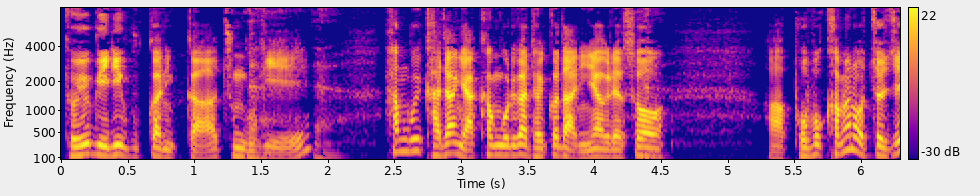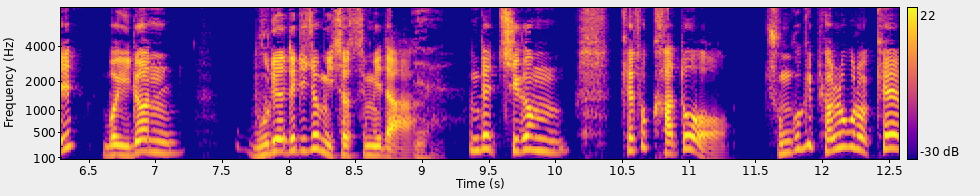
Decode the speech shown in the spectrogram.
교역 1위 국가니까 중국이 네. 네. 한국이 가장 약한 고리가 될 것 아니냐. 그래서 네. 아, 보복하면 어쩌지? 뭐 이런 우려들이 좀 있었습니다. 네. 근데 지금 계속 가도 중국이 별로 그렇게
